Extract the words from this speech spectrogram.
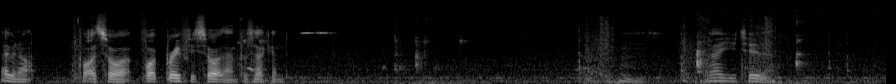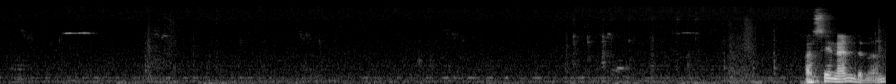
Maybe not. Thought I saw it. Thought I briefly saw it then for a second. Hmm. Where are you two then? I see an Enderman.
